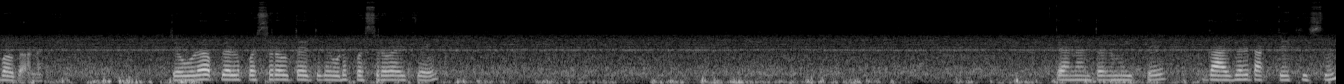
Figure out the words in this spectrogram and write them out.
बघा नक्की. जेवढं आपल्याला पसरवता येतं तेवढं पसरवायचं आहे. त्यानंतर मी इथे गाजर टाकते किसून.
